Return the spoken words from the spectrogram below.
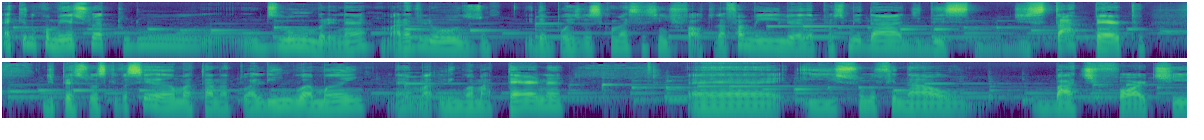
é que no começo é tudo um deslumbre, né? Maravilhoso. E depois você começa a sentir falta da família, da proximidade, de, de estar perto de pessoas que você ama, tá na tua língua mãe, né? Uma língua materna. É, e isso no final bate forte.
